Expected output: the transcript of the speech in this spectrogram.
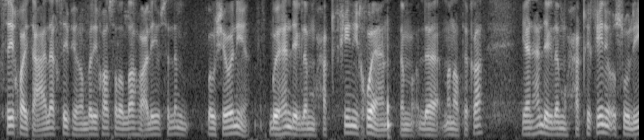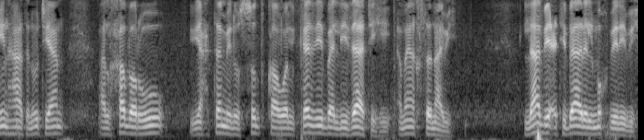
قصي خوي تعالى قصي في غنبري صلى الله عليه وسلم بوشوانية بو هندق لمحققين خوان لمناطقة. يعني هندق لمحققين أصوليين هاتنوتيان الخبر يحتمل الصدق والكذب لذاته. أما ينخصناوي لا باعتبار المخبر به.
